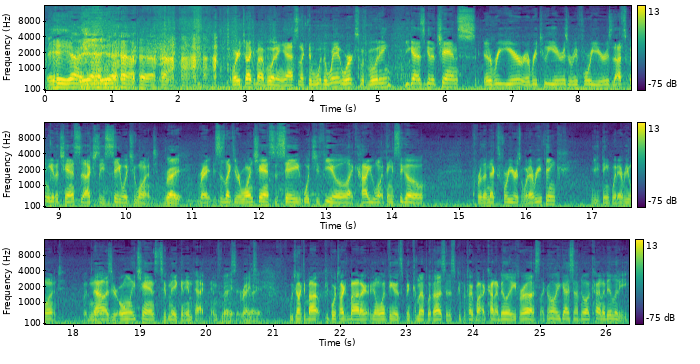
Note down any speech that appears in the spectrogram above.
Hey, yeah, yeah, yeah. We're talking about voting. Yeah, so like the, the way it works with voting, you guys get a chance every year, every two years, every four years. That's when you get a chance to actually say what you want. right, Right. This is like your one chance to say what you feel, like how you want things to go for the next four years. Whatever you think, you think whatever you want. But now Right. is your only chance to make an impact, influence Right, it. Right. right. We talked about people were talking about you know one thing that's been coming up with us is people talk about accountability for us. Like, oh, you guys have no accountability.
